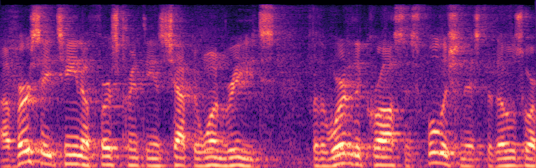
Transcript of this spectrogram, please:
Uh, verse 18 of 1 Corinthians chapter 1 reads, "For the word of the cross is foolishness to those who are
